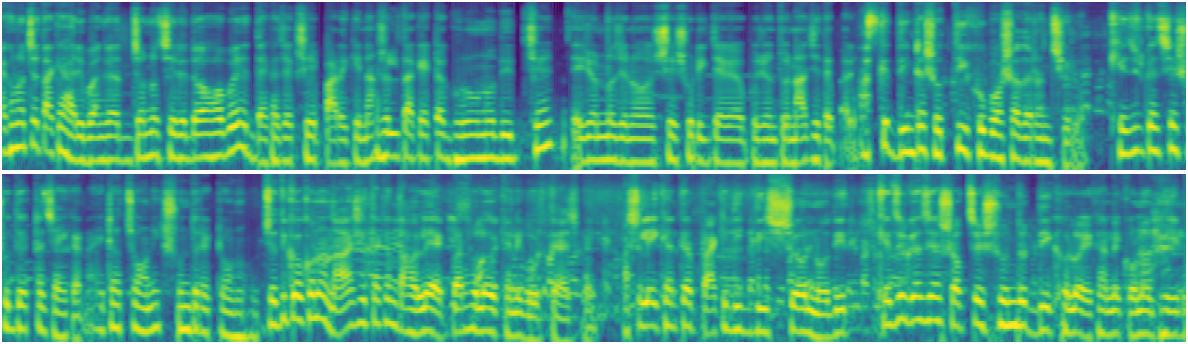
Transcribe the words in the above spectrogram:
এখন হচ্ছে তাকে হারিবাঙ্গার জন্য ছেড়ে দেওয়া হবে। দেখা যাক সে পারে কিনা। আসলে তাকে একটা ঘুরনো দিচ্ছে এই জন্য যেন সে সঠিক জায়গা পর্যন্ত না যেতে পারে। আজকের দিনটা সত্যিই খুব অসাধারণ ছিল। খেজুর গাছে শুধু একটা জায়গা না, এটা হচ্ছে অনেক সুন্দর একটা অনুভূতি। যদি কখনো না এসে থাকেন, তাহলে একবার হলো এখানে ঘুরতে আসবেন। আসলে এখানকার প্রাকৃতিক দৃশ্য নদীর খেজুর গাছের সবচেয়ে সুন্দর দিক হলো এখানে কোনো ভিড়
